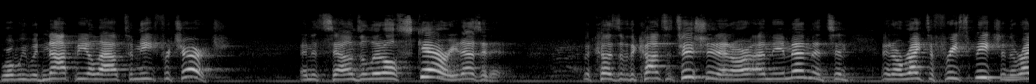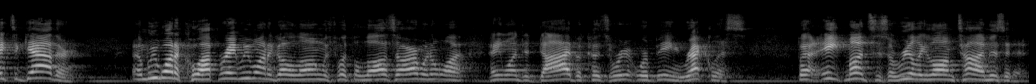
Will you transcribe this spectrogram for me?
where we would not be allowed to meet for church. And it sounds a little scary, doesn't it? Because of the Constitution and, our, and the amendments and, and our right to free speech and the right to gather. And we want to cooperate. We want to go along with what the laws are. We don't want anyone to die because we're, we're being reckless. But eight months is a really long time, isn't it?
